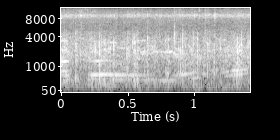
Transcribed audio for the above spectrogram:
I'll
